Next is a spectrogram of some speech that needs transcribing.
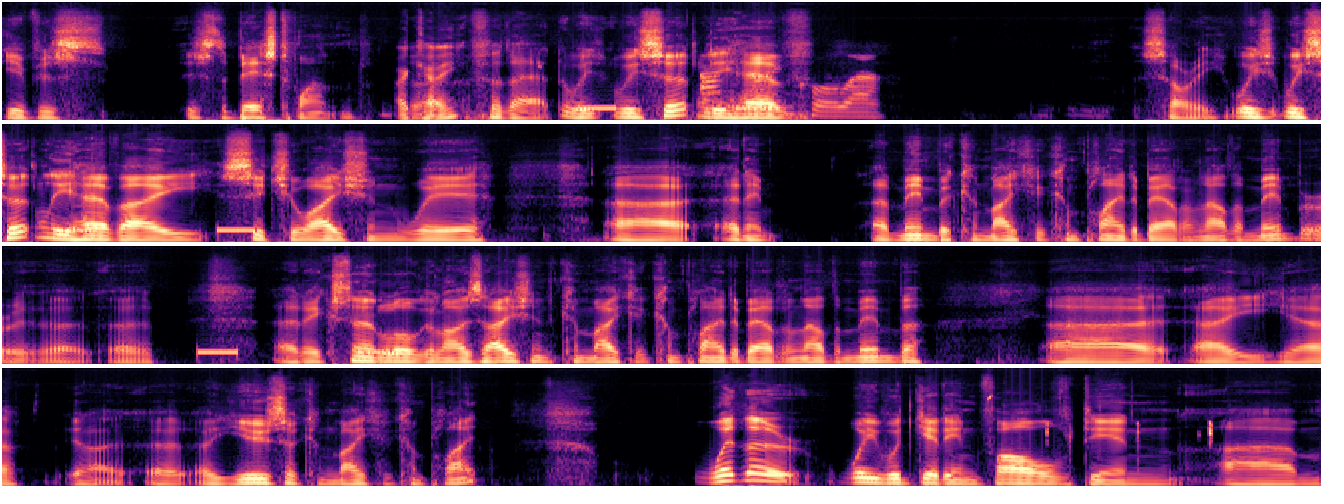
give is is the best one. Uh, okay. Uh, for that, we we certainly have. Sorry, we we certainly have a situation where uh, an a member can make a complaint about another member. A, a, an external organisation can make a complaint about another member. Uh, a uh, you know a, a, user can make a complaint. Whether we would get involved in um,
